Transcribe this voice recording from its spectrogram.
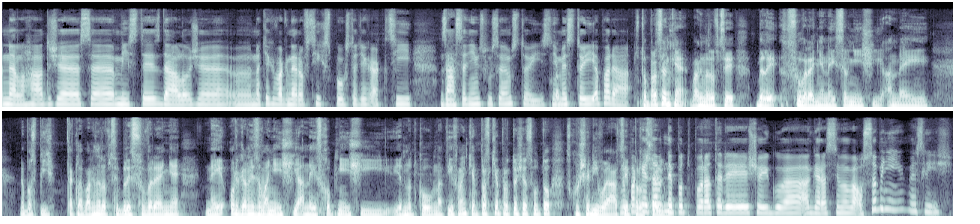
nelhat, že se místy zdálo, že na těch Wagnerovcích spousta těch akcí zásadním způsobem stojí. S nimi stojí a padá. Stoprocentně. Wagnerovci byli suverénně nejsilnější a nej nebo spíš takhle, Wagnerovci byli suverénně nejorganizovanější a nejschopnější jednotkou na té frontě. Prostě protože jsou to zkušení vojáci. No pak je tam nepodpora tedy Šojgu a Gerasimova osobní, myslíš?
